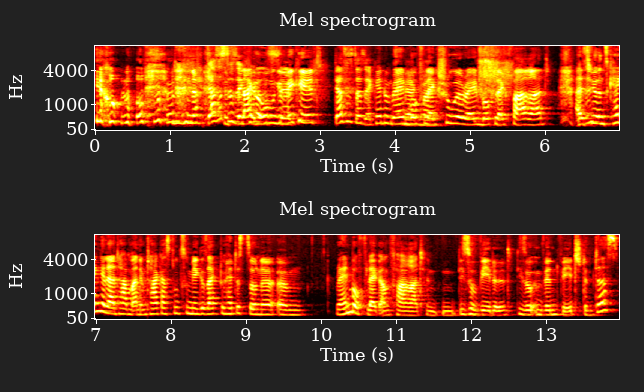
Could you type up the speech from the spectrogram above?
hier rumlaufen. Das ist das Flagge umgewickelt. Das ist das Erkennungsmerkmal. Rainbow Flag Schuhe, Rainbow Flag Fahrrad. Als wir uns kennengelernt haben an dem Tag, hast du zu mir gesagt, du hättest so eine ähm, Rainbow Flag am Fahrrad hinten, die so wedelt, die so im Wind weht. Stimmt das?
